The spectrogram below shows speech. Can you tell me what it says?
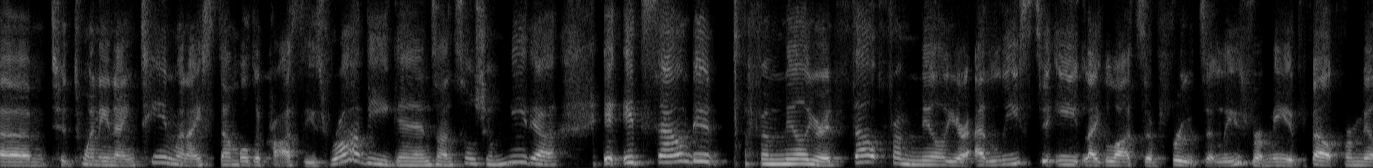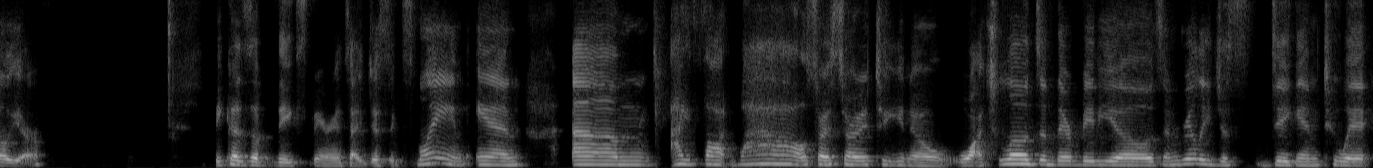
um, to 2019 when I stumbled across these raw vegans on social media, it, it, sounded familiar. It felt familiar, at least to eat like lots of fruits. At least for me, it felt familiar because of the experience I just explained. And um, I thought, wow. So I started to, you know, watch loads of their videos and really just dig into it.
